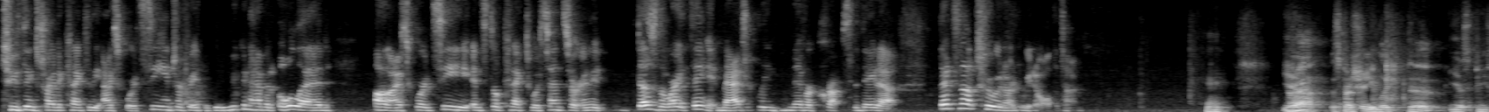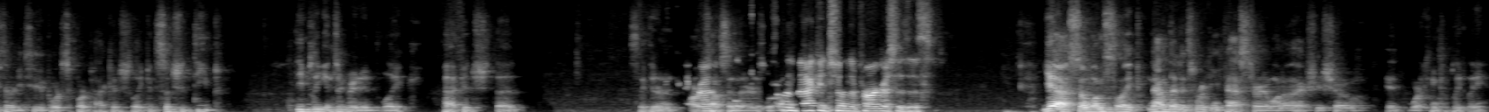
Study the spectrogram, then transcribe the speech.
two things trying to connect to the I squared C interface. You can have an OLED on I squared C and still connect to a sensor, and it does the right thing. It magically never corrupts the data. That's not true in Arduino all the time. Hmm. Yeah, especially like the E ESP32 board support package. Like it's such a deep, deeply integrated like package that it's like there are RTOS in there as well. Coming back and showing the progress of this. Yeah, so once like now that it's working faster, I want to actually show it working completely.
